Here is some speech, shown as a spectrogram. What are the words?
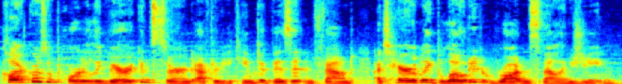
Clark was reportedly very concerned after he came to visit and found a terribly bloated, rotten smelling Jean.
